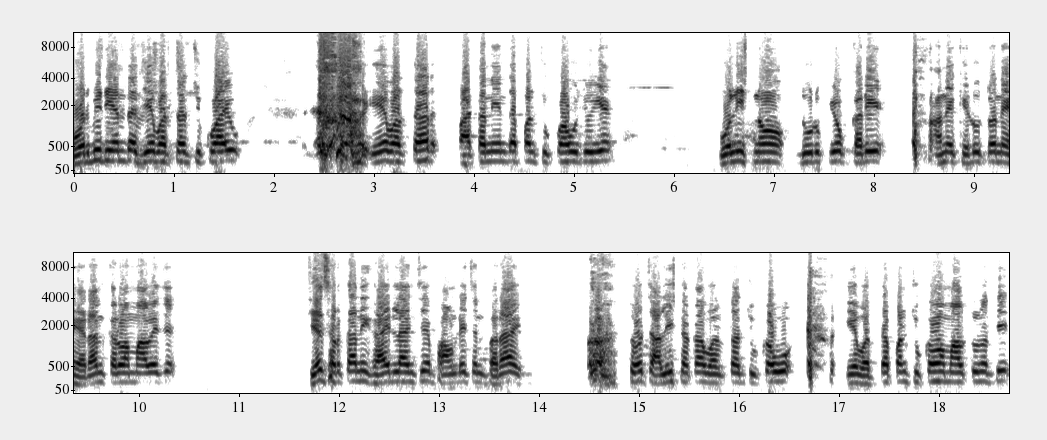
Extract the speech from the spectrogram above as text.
મોરબીની અંદર જે વળતર ચૂકવાયું, એ વળતર પાટણની અંદર પણ ચૂકવવું જોઈએ. પોલીસનો દુરુપયોગ કરી અને ખેડૂતોને હેરાન કરવામાં આવે છે. જે સરકારની ગાઈડલાઈન છે, ફાઉન્ડેશન ભરાય, તો ચાલીસ ટકા વળતર ચૂકવવું, એ વળતર પણ ચૂકવવામાં આવતું નથી.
